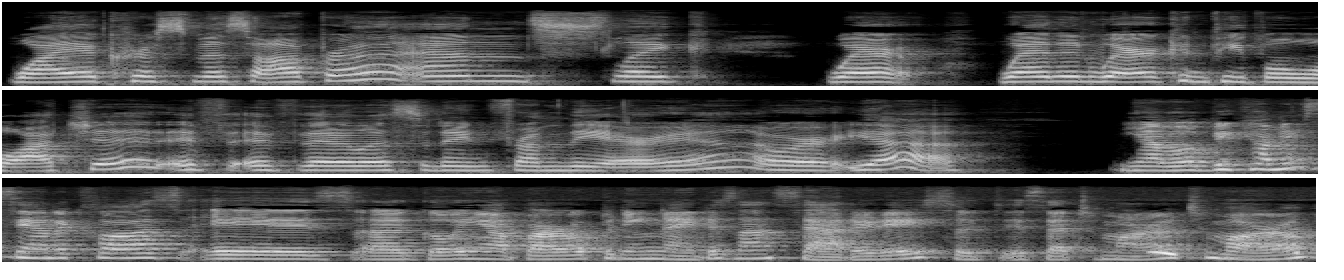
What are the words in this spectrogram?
why a Christmas opera, and like where, when, and where can people watch it if if they're listening from the area? Or yeah. Yeah, well, Becoming Santa Claus is uh, going out. Bar opening night is on Saturday, so is that tomorrow? Tomorrow,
